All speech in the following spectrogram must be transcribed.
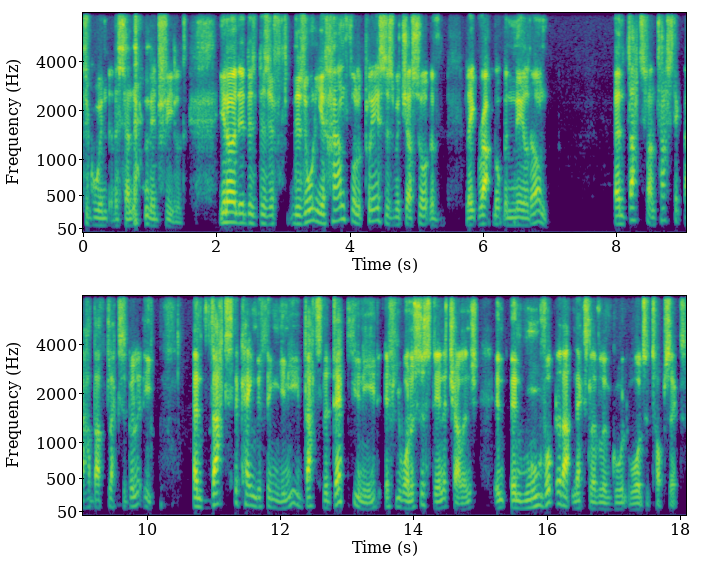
to go into the centre midfield. You know, there's there's, a, there's only a handful of places which are sort of like wrapped up and nailed on, and that's fantastic to have that flexibility. And that's the kind of thing you need. That's the depth you need if you want to sustain a challenge and, and move up to that next level and go towards the top six.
